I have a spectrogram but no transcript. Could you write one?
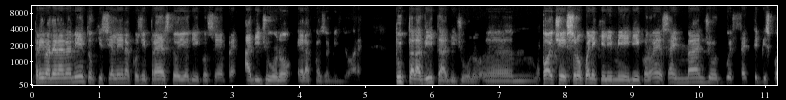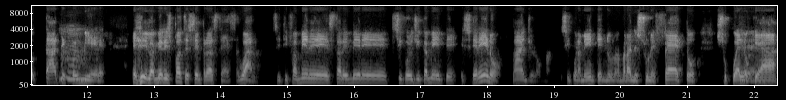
prima dell'allenamento chi si allena così presto, io dico sempre a digiuno è la cosa migliore. Tutta la vita a digiuno. Um, poi ci sono quelli che mi dicono, eh, sai, mangio due fette biscottate mm. col miele. E la mia risposta è sempre la stessa. Guarda, se ti fa bene stare bene psicologicamente e sereno, mangialo, ma sicuramente non avrà nessun effetto su quello eh. che ha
